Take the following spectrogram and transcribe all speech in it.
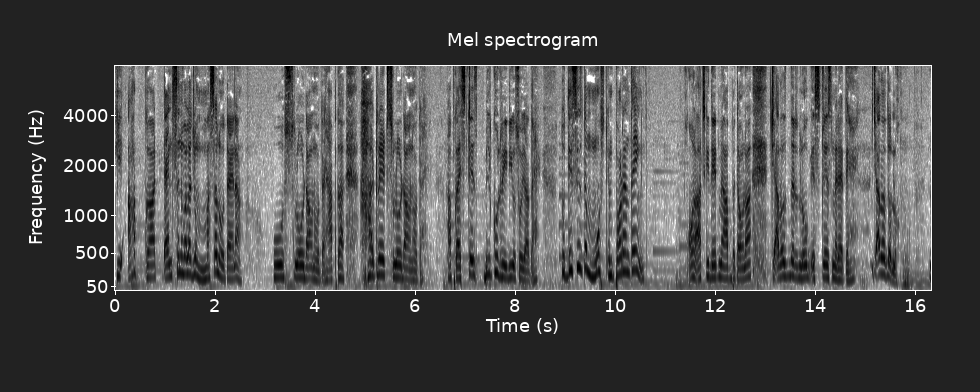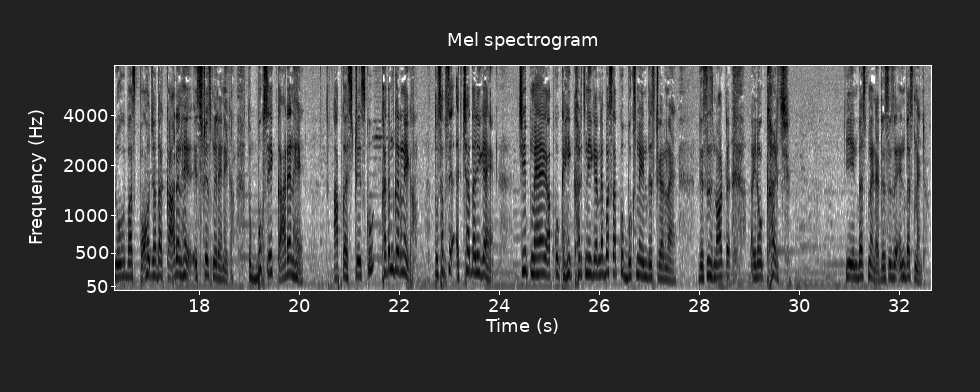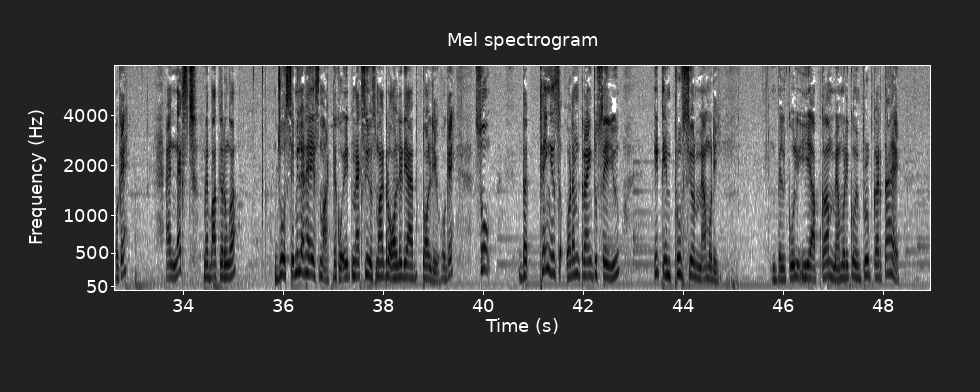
कि आपका टेंशन वाला जो मसल होता है ना, वो स्लो डाउन होता है। आपका हार्ट रेट स्लो डाउन होता है। आपका स्ट्रेस बिल्कुल रिड्यूस हो जाता है। तो this is the most important thing और आज की डेट में आप बताओ ना, ज़्यादातर लोग स्ट्रेस में रहते हैं। ज़्यादातर लोग। लोगों के पास बहुत ज़्यादा कारण है स्ट्रेस में रहने का। तो बुक्स एक कारण है आपका स्ट्रेस को ख़त्म करने का। तो सबसे अच्छा तरीका है चिप में है, आपको कहीं खर्च नहीं करना, बस आपको बुक्स में इन्वेस्ट करना है। This is not you know खर्च। ये इन्वेस्टमेंट है। This is a investment okay and next मैं बात करूँगा जो सिमिलर है स्मार्ट देखो it makes you smart already I have told you okay so the thing is I am trying to say you it improves your memory बिल्कुल, ये आपका memory को इम्प्रूव करता है।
